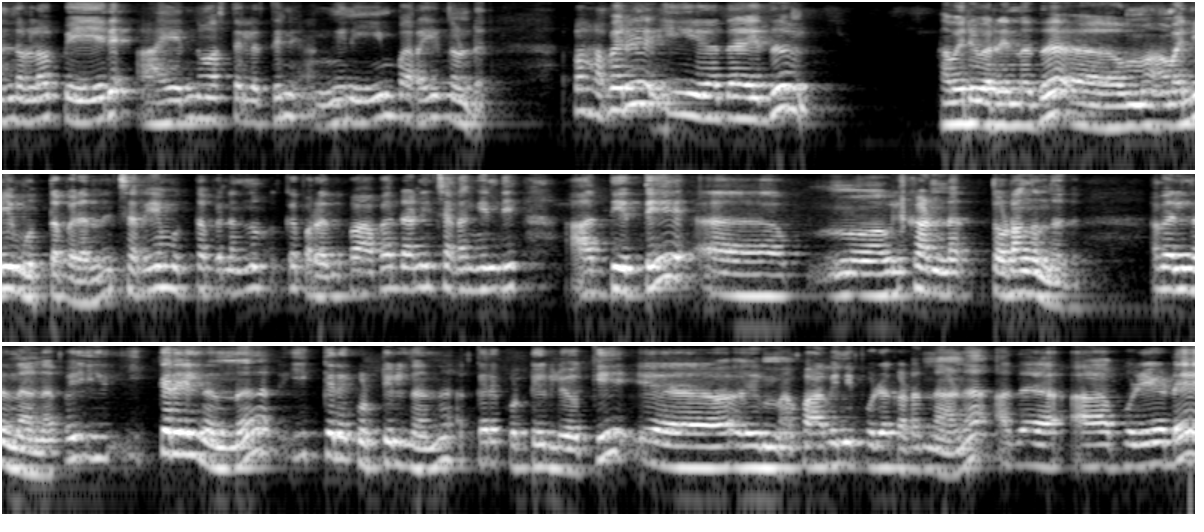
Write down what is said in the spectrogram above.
എന്നുള്ള പേര് ആയിരുന്നു ആ സ്ഥലത്തിന് അങ്ങനെയും പറയുന്നുണ്ട്. അപ്പം അവർ ഈ അതായത് അവർ പറയുന്നത് വലിയ മുത്തപ്പനെന്ന് ചെറിയ മുത്തപ്പനെന്നും ഒക്കെ പറയുന്നത് അപ്പോൾ അവരാണ് ഈ ചടങ്ങിന്റെ ആദ്യത്തെ ഉദ്ഘാടനം തുടങ്ങുന്നത്. അവരിൽ നിന്നാണ്. അപ്പോൾ ഈ ഇക്കരയിൽ നിന്ന് ഇക്കരെ കൊട്ടിയിൽ നിന്ന് അക്കരെ കൊട്ടിയിലേക്ക് പാവിനി പുഴ കടന്നാണ്. അത് ആ പുഴയുടെ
